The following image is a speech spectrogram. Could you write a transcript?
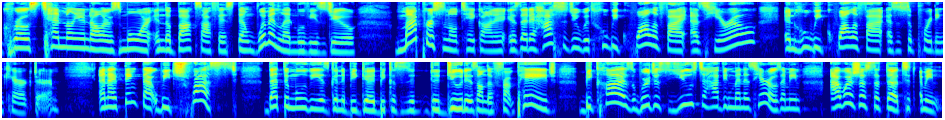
gross $10 million more in the box office than women led movies do, my personal take on it is that it has to do with who we qualify as hero and who we qualify as a supporting character. And I think that we trust that the movie is going to be good because the, the dude is on the front page because we're just used to having men as heroes. I mean, I was just at the, t- I mean,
